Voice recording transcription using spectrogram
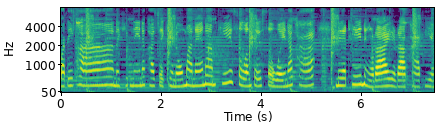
วัสดีค่ะ ในคลิปนี้นะคะเจเคโนมาแนะนำที่สวนสวยๆนะคะ เนื้อที่ 1 ไร่ราคาเพียง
